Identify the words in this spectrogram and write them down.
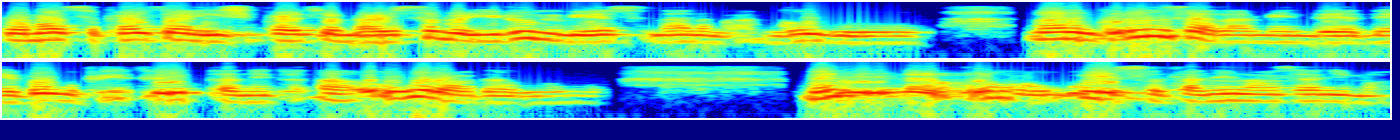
로마서 8장 28절 말씀을 이루기 위해서 나는 간 거고, 나는 그런 사람인데, 내 보고 배도했다니까 나 억울하다고. 맨날 거, 위에서 담임원 사님은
